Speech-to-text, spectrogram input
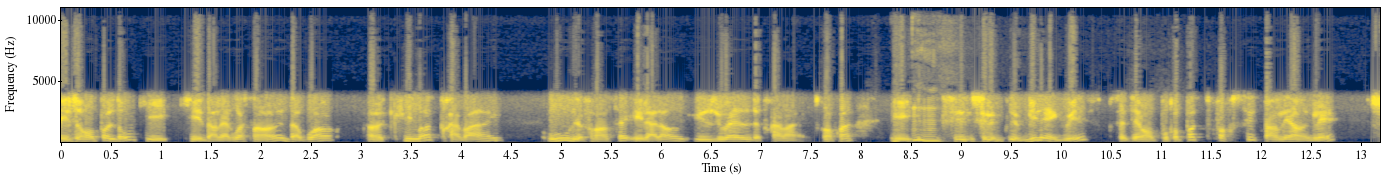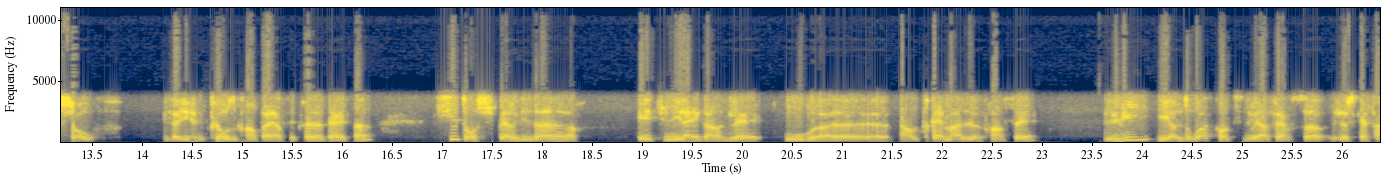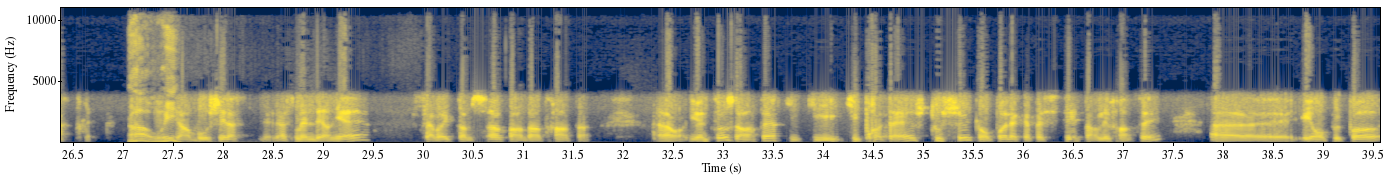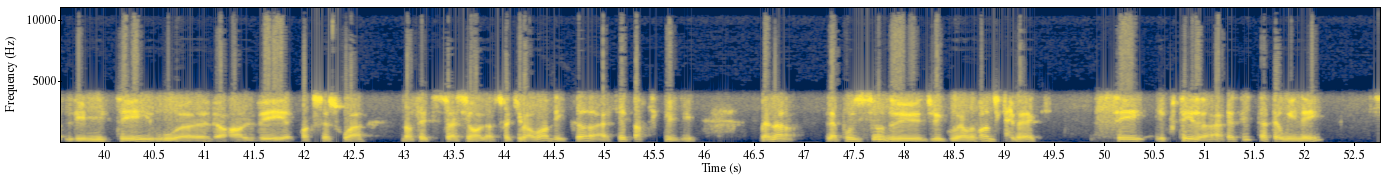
Mais ils n'auront pas le droit, qui, qui est dans la loi 101, d'avoir un climat de travail où le français est la langue usuelle de travail. Tu comprends? Et mm-hmm. c'est le, bilinguisme, c'est-à-dire on ne pourra pas te forcer de parler anglais, sauf, et là il y a une clause grand-père, c'est très intéressant, si ton superviseur est unilingue anglais ou euh, parle très mal le français, lui, il a le droit de continuer à faire ça jusqu'à sa retraite. Ah oui. Il embauché la, semaine dernière. Ça va être comme ça pendant 30 ans. Alors, il y a une clause en faire qui, qui, protège tous ceux qui n'ont pas la capacité de parler français. Euh, et on ne peut pas les muter ou euh, leur enlever quoi que ce soit dans cette situation-là. Ce qui va y avoir des cas assez particuliers. Maintenant, la position du, gouvernement du Québec, c'est, écoutez, arrêtez de tatouiner.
